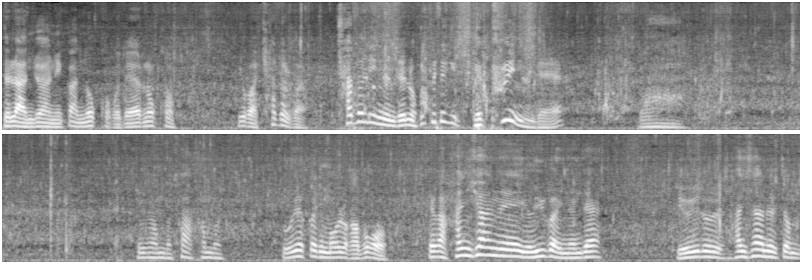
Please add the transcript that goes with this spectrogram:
별로 안 좋아하니까 놓고 그대로 놓고 이거 봐 차들 봐. 차들 있는 데는 호피석이 100% 있는데 와 여기 한번 싹 한번 위에까지만 올라가 보고 제가 한 시간의 여유가 있는데 여유를 한 시간을 좀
